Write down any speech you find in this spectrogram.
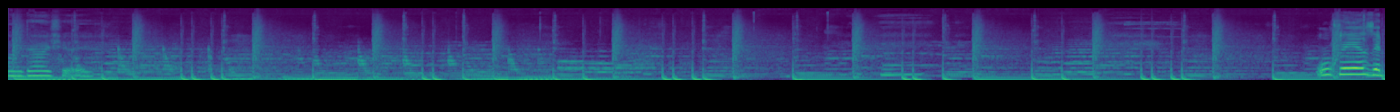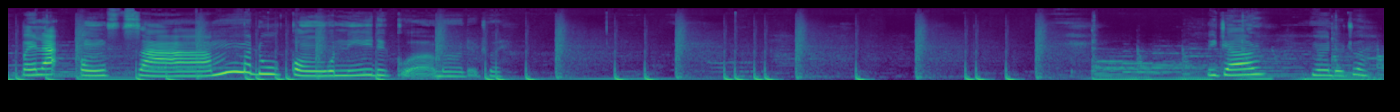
ไม่ได้เฉยโอเค เสร็จไปละกล่องสามมาดูกล่องคนนี้ดีกว่า มาเดี๋ยวช่วยพี่จอนมาเดี๋ยวช่วย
